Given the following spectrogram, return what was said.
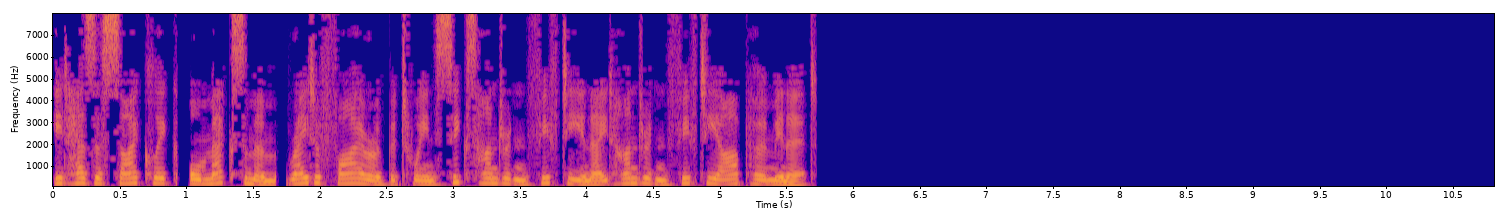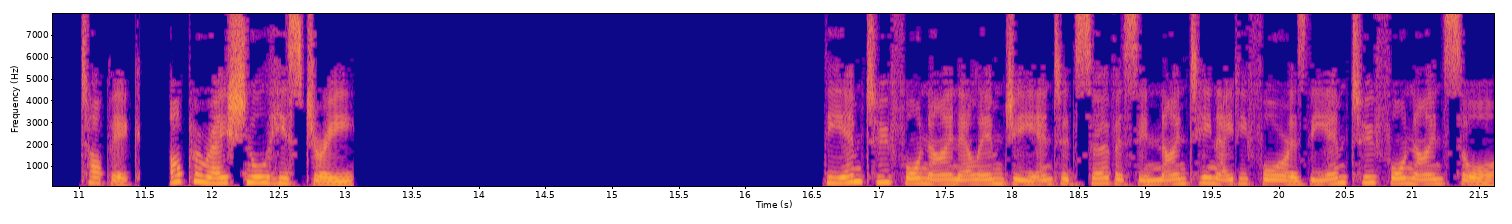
It has a cyclic, or maximum, rate of fire of between 650 and 850 R per minute. Topic. Operational history The M249 LMG entered service in 1984 as the M249 SAW.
